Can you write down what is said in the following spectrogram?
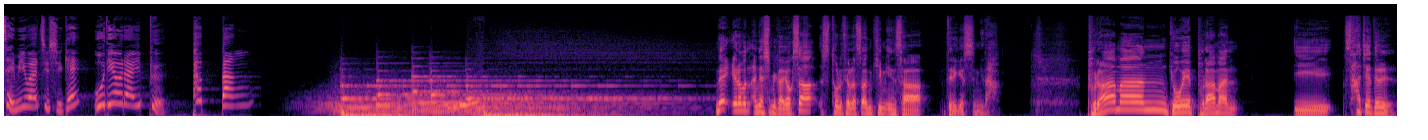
재미와 지식의 오디오 life 팟빵 네, 여러분 안녕하십니까. 역사 스토리텔러 썬김 인사 드리겠습니다. 브라만 교의 브라만 이 사제들은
